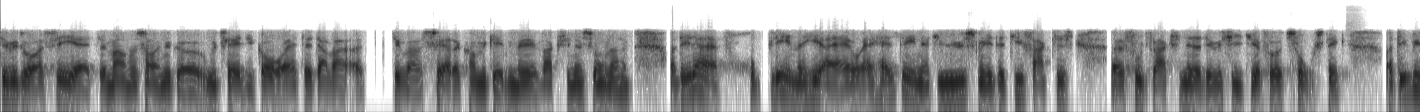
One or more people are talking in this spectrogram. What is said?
det vil du også se, at Magnus Højne gør udtalt i går, at øh, der var det var svært at komme igennem med vaccinationerne. Og det, der er problemet her, er jo, at halvdelen af de nye smitte, de er faktisk øh, fuldt vaccineret, det vil sige, at de har fået to stik. Og det vi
